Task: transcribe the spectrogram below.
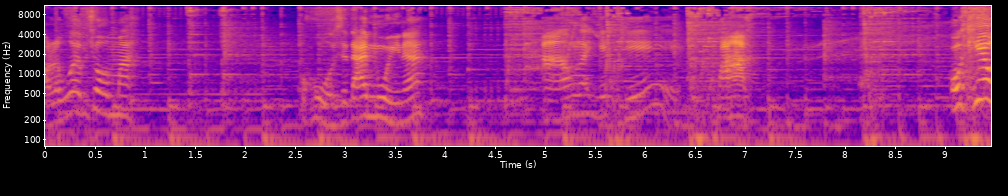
เอาละเว้ยผู้ชมมา โอ้โหเสียดายหมุยนะ เอาละเย็ดเคปากโอ้คิว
